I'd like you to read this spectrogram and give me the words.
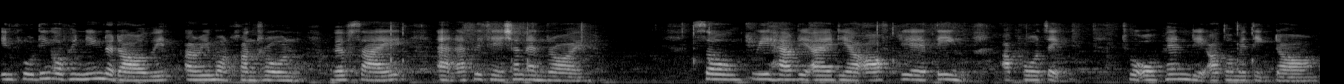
including opening the door with a remote control, website, and application Android. So we have the idea of creating a project to open the automatic door.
